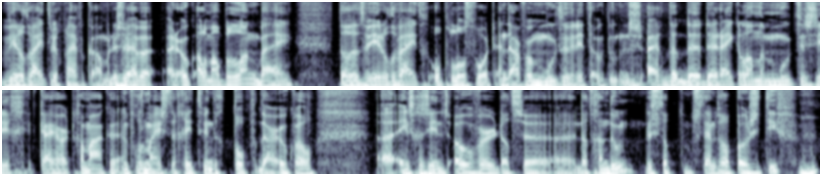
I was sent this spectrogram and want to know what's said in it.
wereldwijd terug blijven komen. Dus we hebben er ook allemaal belang bij dat het wereldwijd opgelost wordt. En daarvoor moeten we dit ook doen. Dus eigenlijk de, de, de rijke landen moeten zich keihard gaan maken. En volgens mij is de G20-top daar ook wel uh, eensgezind over dat ze uh, dat gaan doen. Dus dat stemt wel positief. Mm -hmm.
